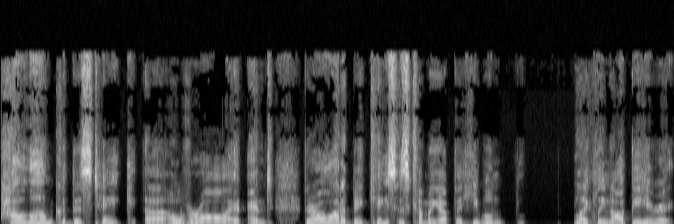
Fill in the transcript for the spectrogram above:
How long could this take uh, overall? And, and there are a lot of big cases coming up that he will likely not be hearing.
